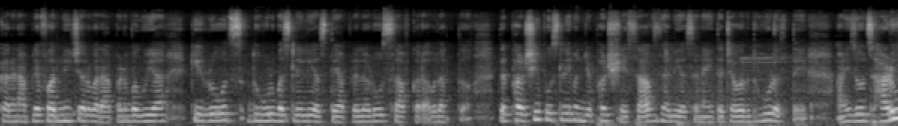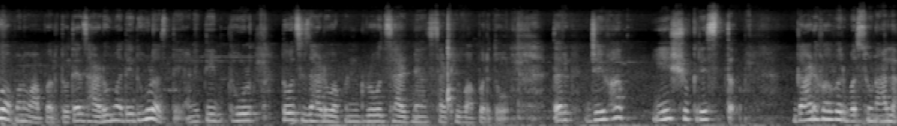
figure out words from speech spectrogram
कारण आपल्या फर्निचरवर आपण बघूया की रोज धूळ बसलेली असते आपल्याला रोज साफ करावं लागतं. तर फरशी पुसली म्हणजे फरशी साफ झाली असं नाही त्याच्यावर धूळ असते. आणि जो झाडू आपण वापरतो त्या झाडूमध्ये धूळ असते आणि ती धूळ तोच झाडू आपण रोज झाडण्यासाठी वापरतो. तर जेव्हा येशू ख्रिस्त गाढवावर बसून आला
